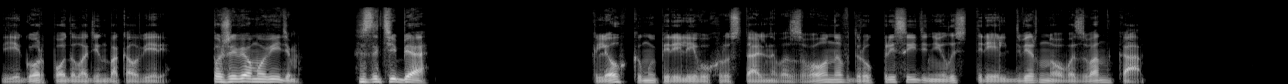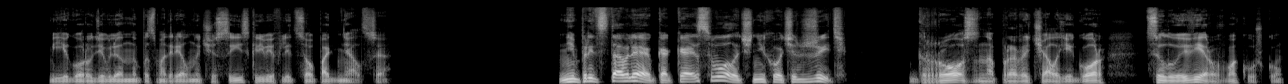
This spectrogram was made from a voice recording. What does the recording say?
Егор подал один бокал Вере. «Поживем, увидим. За тебя!» К легкому переливу хрустального звона вдруг присоединилась трель дверного звонка. Егор удивленно посмотрел на часы и, скривив лицо, поднялся. «Не представляю, какая сволочь не хочет жить!» Грозно прорычал Егор, целуя Веру в макушку.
